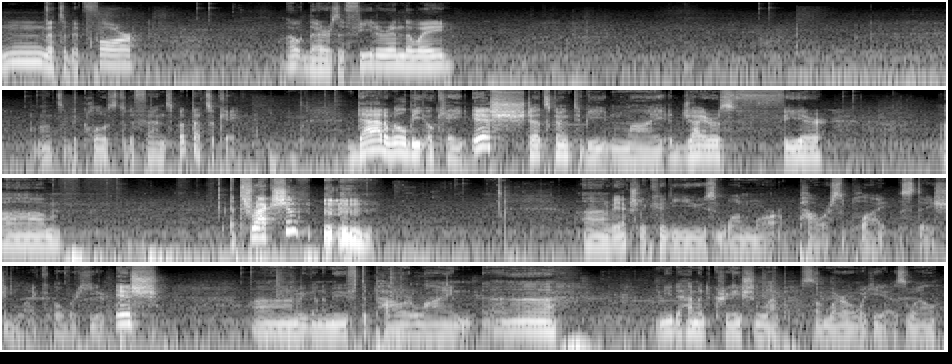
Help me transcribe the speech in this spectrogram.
Hmm, that's a bit far. Oh, there's a feeder in the way. That's a bit close to the fence, but that's okay. That will be okay-ish. That's going to be my gyrosphere um, attraction. And we actually could use one more power supply station, like over here-ish. And we're gonna move the power line. Uh, I need a Hammond Creation Lab somewhere over here as well.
